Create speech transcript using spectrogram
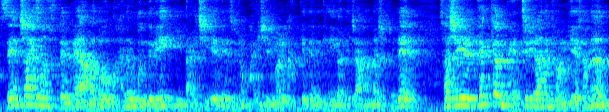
센차이 선수 때문에 아마도 많은 분들이 이 날치기에 대해서 좀 관심을 갖게 되는 계기가 되지 않았나 싶은데 사실 택견 배틀이라는 경기에서는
